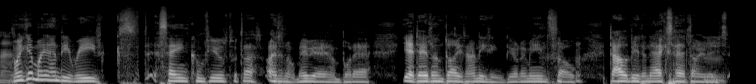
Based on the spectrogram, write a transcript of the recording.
Am I get my Andy Reid saying confused with that? I don't know. Maybe I am, but uh, yeah, they'll indict anything. Do you know what I mean? So that'll be the next headline: mm. is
